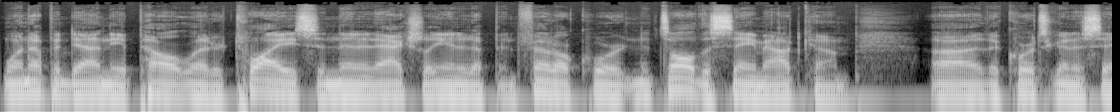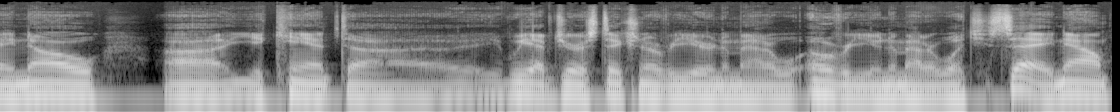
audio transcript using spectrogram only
went up and down the appellate letter twice, and then it actually ended up in federal court, and it's all the same outcome. Uh, the courts going to say no. Uh, you can't. Uh, we have jurisdiction over you, no matter over you, no matter what you say. Now,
